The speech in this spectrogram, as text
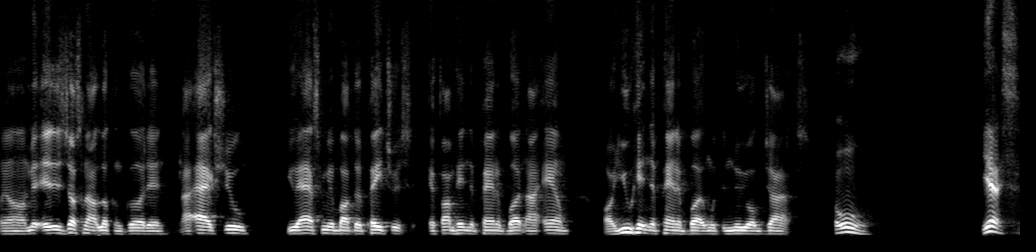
Um, it- it's just not looking good. And I asked you, you asked me about the Patriots. If I'm hitting the panic button, I am. Are you hitting the panic button with the New York Giants? Oh, yes.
